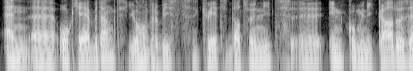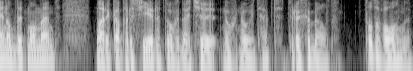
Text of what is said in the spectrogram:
En uh, ook jij bedankt, Johan Verbiest. Ik weet dat we niet in communicado zijn op dit moment, maar ik apprecieer het toch dat je nog nooit hebt teruggebeld. Tot de volgende.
